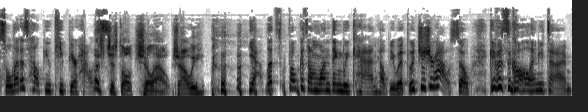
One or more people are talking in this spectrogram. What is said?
So let us help you keep your house. Let's just all chill out, shall we? yeah, let's focus on one thing we can help you with, which is your house. So give us a call anytime.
